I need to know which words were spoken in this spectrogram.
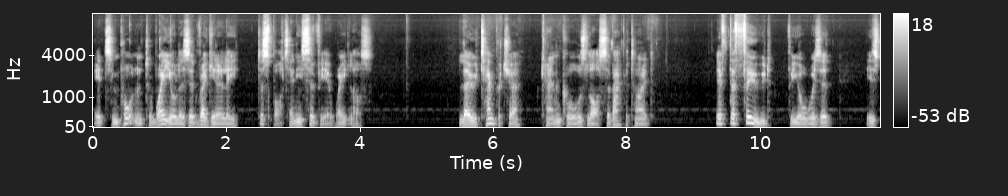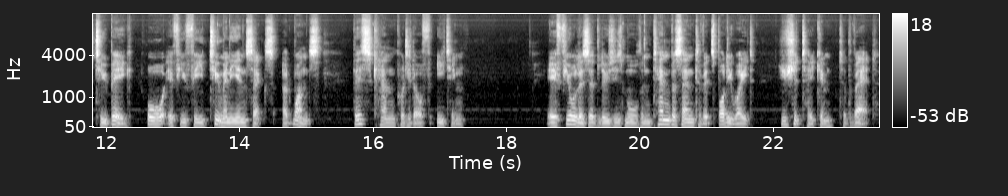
It's important to weigh your lizard regularly to spot any severe weight loss. Low temperature can cause loss of appetite. If the food for your wizard is too big, or if you feed too many insects at once, this can put it off eating. If your lizard loses more than 10% of its body weight, you should take him to the vet.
